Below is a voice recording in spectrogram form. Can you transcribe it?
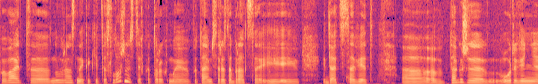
Бывают ну, разные какие-то сложности, в которых мы пытаемся разобраться и, и, и дать совет. Также уровень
